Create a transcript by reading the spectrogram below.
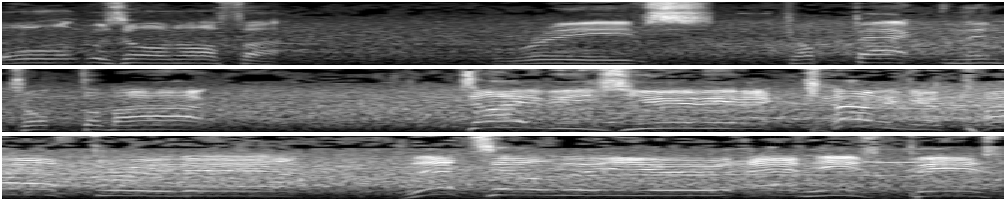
all that was on offer. Reeves dropped back and then dropped the mark. Davies-Uniacke cutting a path through there. That's LDU at his best.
